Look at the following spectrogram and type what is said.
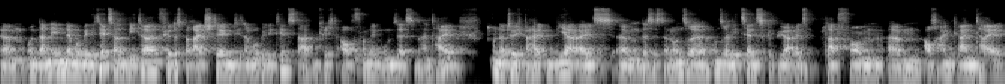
Ähm, und dann eben der Mobilitätsanbieter für das Bereitstellen dieser Mobilitätsdaten kriegt auch von den Umsätzen einen Teil. Und natürlich behalten wir als, ähm, das ist dann unsere, unsere Lizenzgebühr als Plattform ähm, auch einen kleinen Teil,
